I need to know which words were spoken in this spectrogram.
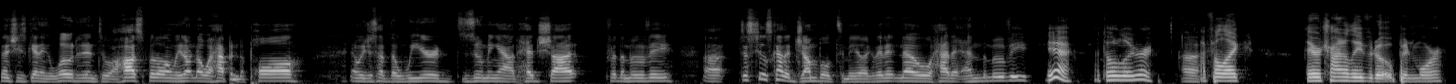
Then she's getting loaded into a hospital, and we don't know what happened to Paul. And we just have the weird zooming out headshot for the movie. Uh, just feels kind of jumbled to me. Like they didn't know how to end the movie. Yeah, I totally agree. Uh, I felt like they were trying to leave it open more.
